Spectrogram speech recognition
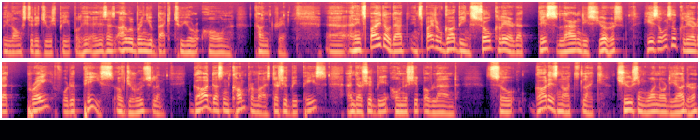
belongs to the Jewish people. He, he says, I will bring you back to your own country. Uh, and in spite of that, in spite of God being so clear that this land is yours, He is also clear that pray for the peace of Jerusalem. God doesn't compromise. There should be peace and there should be ownership of land. So God is not like choosing one or the other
